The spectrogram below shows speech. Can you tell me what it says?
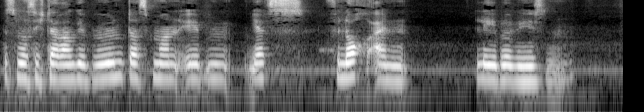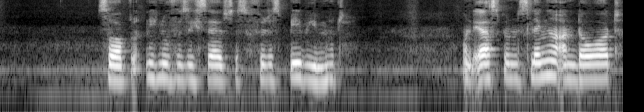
Bis man sich daran gewöhnt, dass man eben jetzt für noch ein Lebewesen sorgt und nicht nur für sich selbst, also für das Baby mit. Und erst wenn es länger andauert,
